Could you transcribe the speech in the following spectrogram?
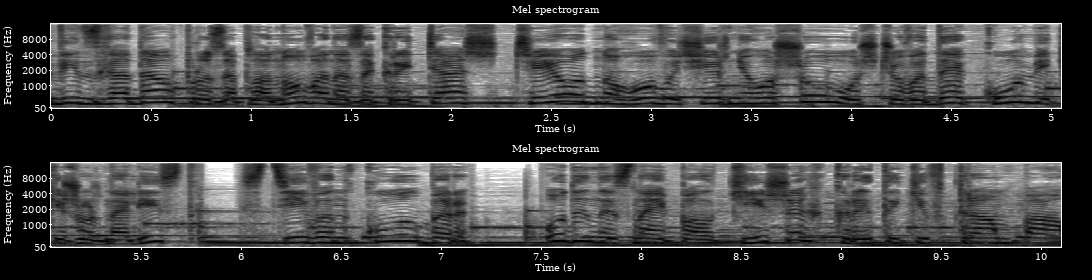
Він згадав про заплановане закриття ще одного вечірнього шоу, що веде комік і журналіст Стівен Колбер, один із найпалкіших критиків Трампа.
